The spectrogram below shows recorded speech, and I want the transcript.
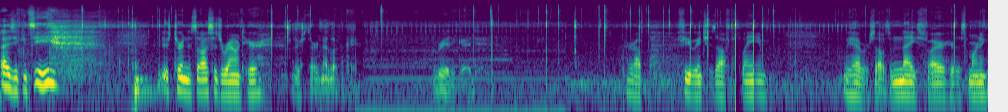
As you can see, turn the sausage around here. They're starting to look really good. They're up a few inches off the flame. We have ourselves a nice fire here this morning.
